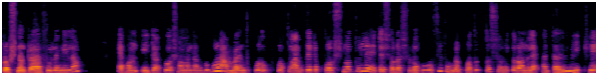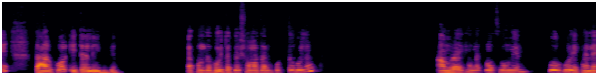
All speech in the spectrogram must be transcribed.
প্রশ্নটা তুলে নিলাম। এখন এটাকেও সমাধান করব। আমরা কিন্তু প্র- প্রথম, আমি তো এটা প্রশ্ন তুলে এটা সরাসরি অঙ্ক করছি। তোমরা প্রদত্ত সমীকরণ লেখাটা লিখে তারপর এটা লিখবে। এখন দেখো, এটাকে সমাধান করতে হলে আমরা এখানে প্রথমে করব এখানে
